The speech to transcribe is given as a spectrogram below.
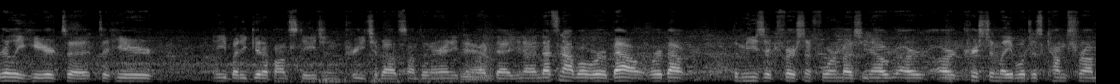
really here to, to hear anybody get up on stage and preach about something or anything Yeah. like that. You know, and that's not what we're about. We're about the music first and foremost. You know, our, our Christian label just comes from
